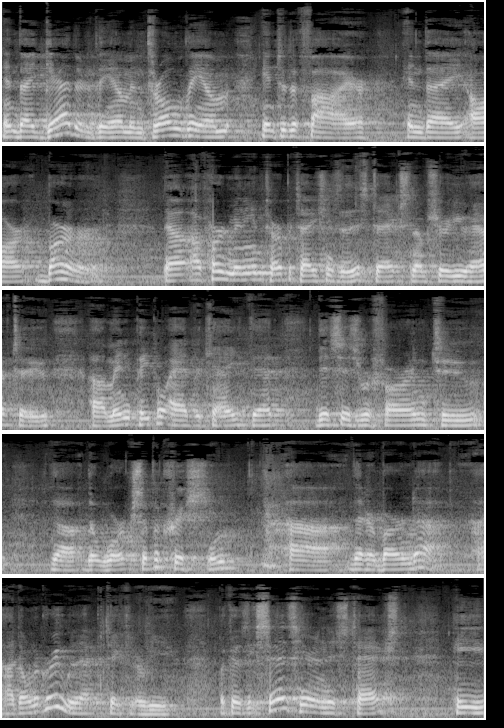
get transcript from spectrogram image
and they gather them and throw them into the fire, and they are burned. Now, I've heard many interpretations of this text, and I'm sure you have too. Uh, many people advocate that this is referring to the, the works of a Christian uh, that are burned up. I don't agree with that particular view because it says here in this text, he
